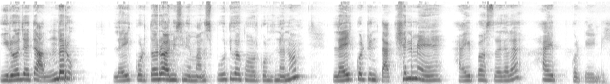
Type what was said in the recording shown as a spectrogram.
ఈరోజైతే అందరూ లైక్ కొడతారు అనేసి నేను మనస్ఫూర్తిగా కోరుకుంటున్నాను. లైక్ కొట్టిన తక్షణమే హైప్ వస్తుంది కదా హైప్ కొట్టేయండి.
